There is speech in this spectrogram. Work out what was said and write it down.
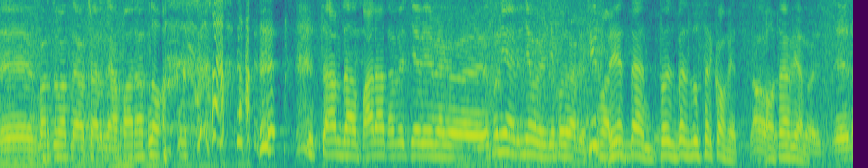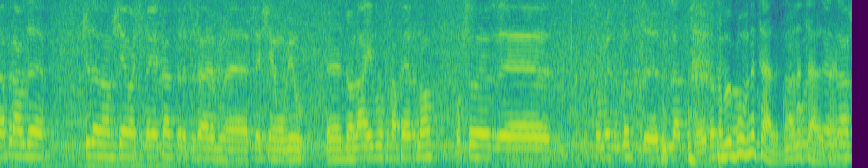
e, bardzo ładny, czarny aparat. No. Czarny aparat. Nawet nie wiem jak, e, no nie, nie wiem, nie potrafię. Firma. Jest ten, to jest bezlusterkowiec. O, to ja wiem. E, Naprawdę przyda nam się, właśnie tak jak Kasper słyszałem e, wcześniej mówił, e, do live'ów na pewno, bo e, sumie do, do, dla, e, do To był główny cel, tak, główny cel, tak. nasz,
